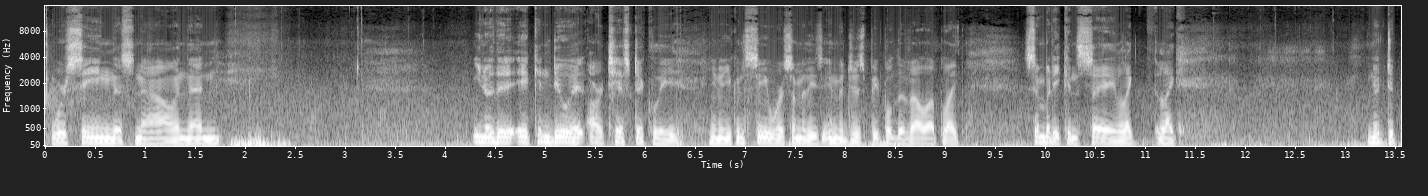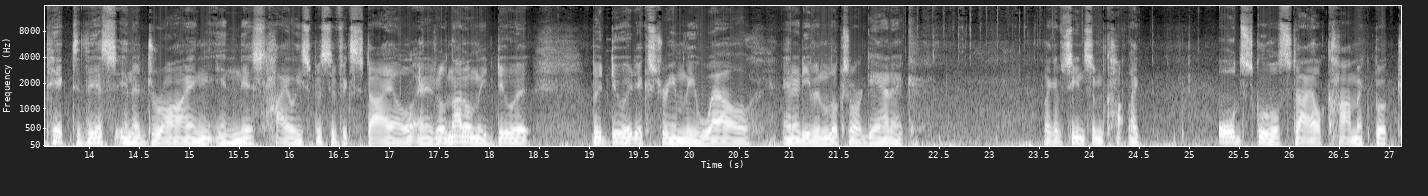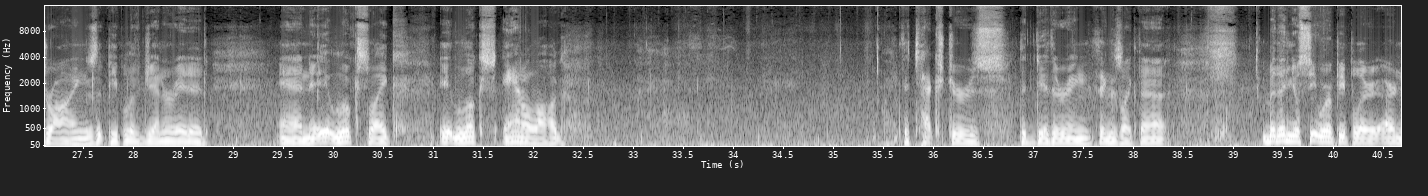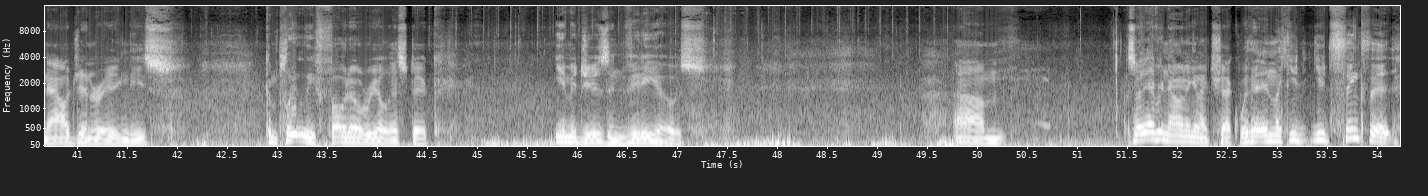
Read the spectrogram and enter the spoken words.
we're seeing this now, and then you know that it can do it artistically. You know, you can see where some of these images people develop. Like somebody can say, like like you know, depict this in a drawing in this highly specific style, and it'll not only do it, but do it extremely well, and it even looks organic. Like I've seen some co- like old school style comic book drawings that people have generated, and it looks like it looks analog. Like the textures, the dithering, things like that. But then you'll see where people are, are now generating these completely photorealistic images and videos. Um, so every now and again I check with it, and like you, you'd think that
